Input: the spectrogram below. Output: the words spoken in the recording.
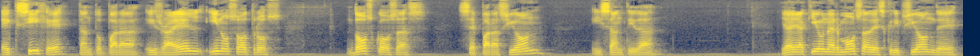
exige, tanto para Israel y nosotros, dos cosas, separación y santidad. Y hay aquí una hermosa descripción de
